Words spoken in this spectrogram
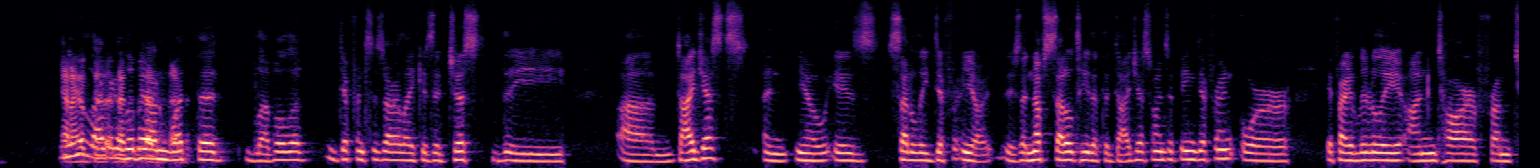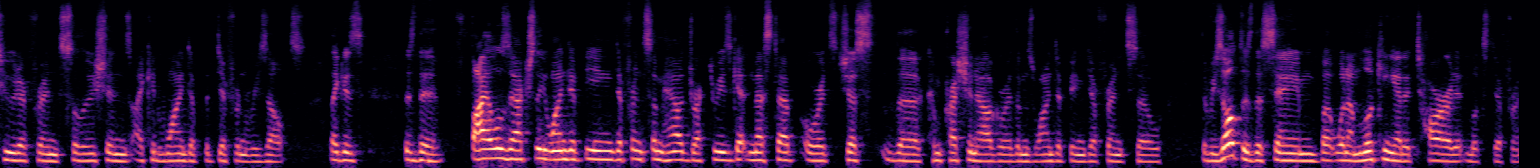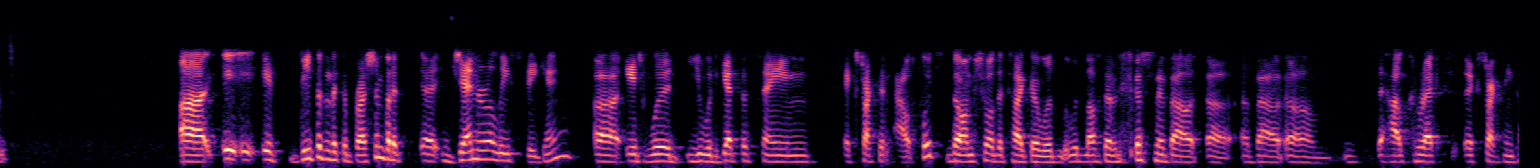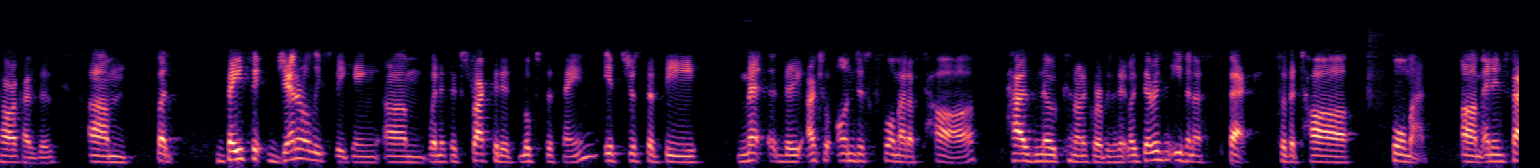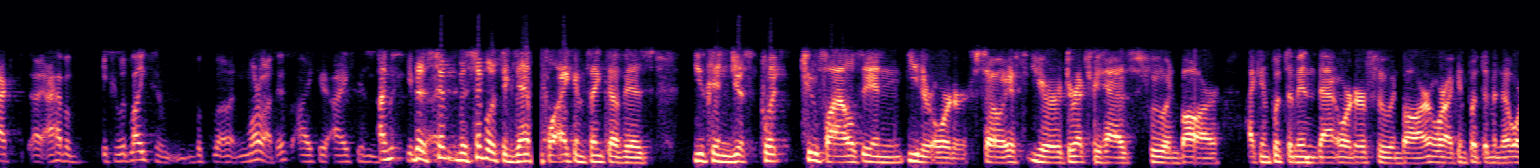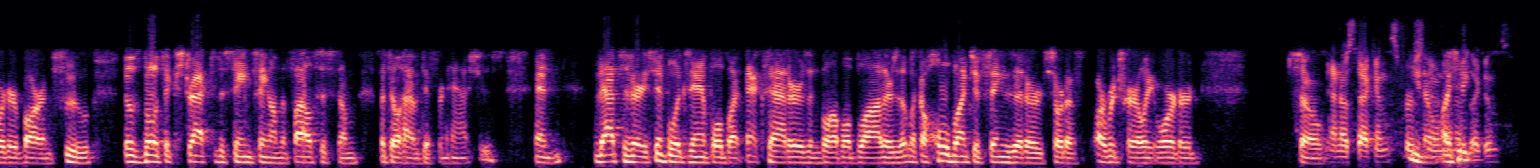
Can and I you hope that- elaborate a that- little bit on what the level of differences are? Like, is it just the um, digests and, you know, is subtly different, you know, there's enough subtlety that the digest winds up being different? Or if I literally untar from two different solutions, I could wind up with different results? Like, is, is the files actually wind up being different somehow? Directories get messed up, or it's just the compression algorithms wind up being different? So the result is the same, but when I'm looking at it tarred, it looks different. Uh, it, it, it's deeper than the compression, but uh, generally speaking, uh, it would you would get the same extracted output. Though I'm sure that Tycho would would love to have a discussion about uh, about um, how correct extracting tar archives is. Um, but basic, generally speaking, um, when it's extracted, it looks the same. It's just that the the actual on disk format of tar has no canonical representation. Like there isn't even a spec for the tar format. Um, and in fact, I have a. If you would like to look learn more about this, I can. I can. I mean, the, sim- the simplest example I can think of is you can just put two files in either order. So if your directory has foo and bar, I can put them in that order, foo and bar, or I can put them in the order bar and foo. Those both extract the same thing on the file system, but they'll have different hashes. And that's a very simple example, but xattrs and blah, blah, blah. There's like a whole bunch of things that are sort of arbitrarily ordered. So Nanoseconds, first You know, no think- nanoseconds.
